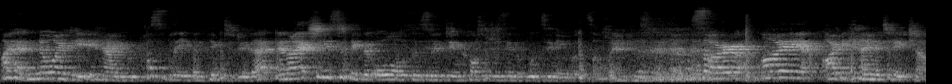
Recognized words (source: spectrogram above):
I had no idea how you would possibly even think to do that, and I actually used to think that all authors lived in cottages in the woods in England somewhere. so I, I became a teacher,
